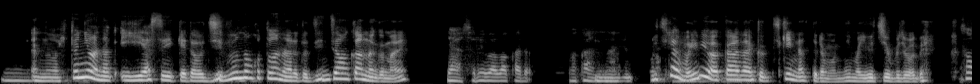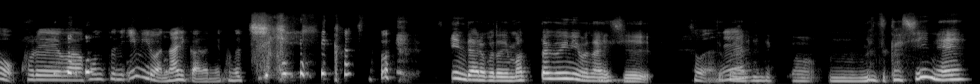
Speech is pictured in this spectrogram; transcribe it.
うん、あいの人にはなんか言いやすいけど自分のことになると全然わかんなくない、や、それはわかる。わかんない。うんうちらも意味わからなくチキになってるもんね今 YouTube 上で。そう、これは本当に意味はないからね。このチキンに関しては。チキンであることに全く意味もないし、そうだね。んだけど、うん、難しいね。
